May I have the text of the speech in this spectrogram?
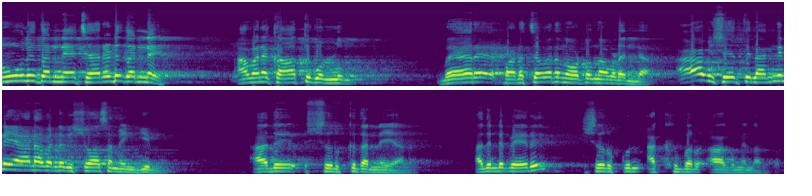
നൂൽ തന്നെ ചരട് തന്നെ അവനെ കാത്തുകൊള്ളും. വേറെ പടച്ചവനെ നോട്ടൊന്നും അവിടെ ഇല്ല ആ വിഷയത്തിൽ അങ്ങനെയാണ് അവന്റെ വിശ്വാസമെങ്കിൽ അത് ഷിർക്ക് തന്നെയാണ്. അതിന്റെ പേര് ഷിർക്കുൻ അക്ബർ ആകുമെന്നർത്ഥം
